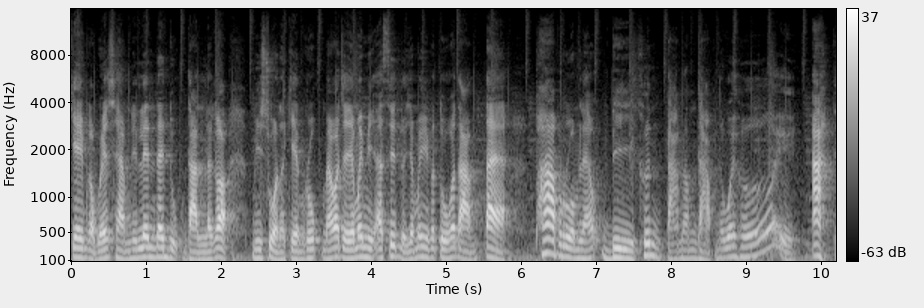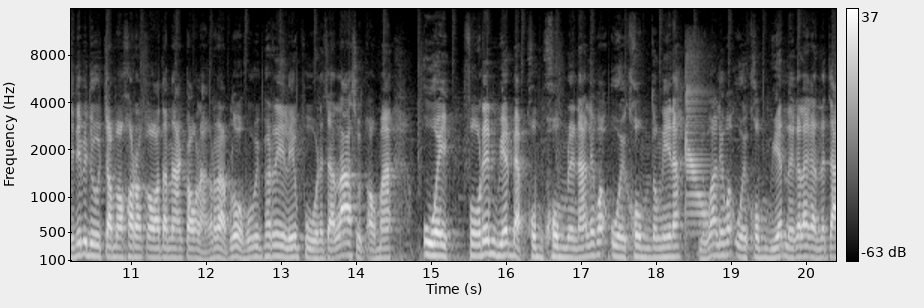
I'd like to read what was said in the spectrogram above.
เกมกับเวสต์แฮมนี่เล่นได้ดุดัน แล้วก็มีส่วนในเกมรุก แม้ว่าจะยังไม่มีแอสซิสหรือยังไม่มีประตูก็ตาม แต่ภาพรวมแล้วดีขึ้นตามลำดับนะเว้ยเฮ้ย อะ ทีนี้ไปดูจอมคอรกตำนานกองหลังระดับโลกผู้วิพรีลิเวอร์พูลนะจ๊ะล่าสุดออกมาอวยโฟเรนเวียสแบบคมๆเลยนะ เรียกว่าอวยคมตรงนี้นะ หรือว่าเรียกว่าอวยคมเวียสเลยก็แล้วกันนะจ๊ะ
